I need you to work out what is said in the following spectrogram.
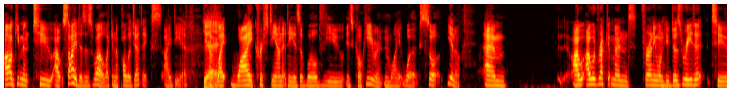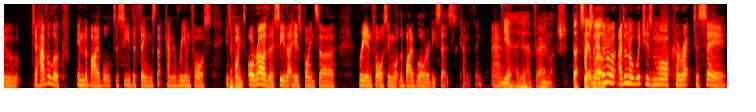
argument to outsiders as well, like an apologetics idea yeah, of like why Christianity as a worldview is coherent and why it works. So you know, um, I I would recommend for anyone who does read it to to have a look in the Bible to see the things that kind of reinforce his Mhm. points, or rather, see that his points are reinforcing what the Bible already says, kind of thing. Um, yeah, yeah, very much. That's Actually, it. Well, I don't know. I don't know which is more correct to say.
